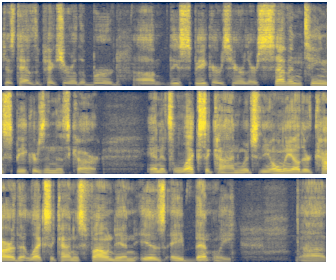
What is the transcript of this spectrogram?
Just has the picture of the bird. Um, these speakers here, there's 17 speakers in this car. And it's Lexicon, which the only other car that Lexicon is found in is a Bentley. Uh,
